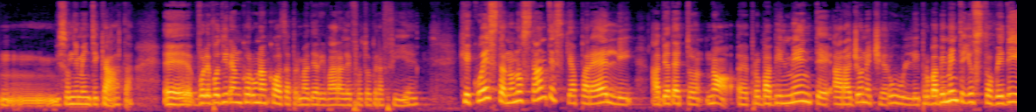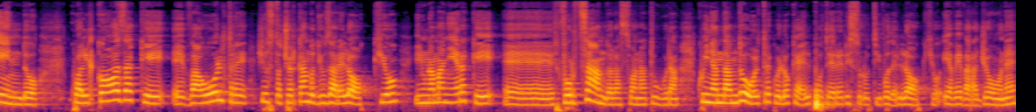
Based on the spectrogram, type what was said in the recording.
mm mi sono dimenticata. Eh, volevo dire ancora una cosa prima di arrivare alle fotografie che questa, nonostante Schiaparelli abbia detto no, eh, probabilmente ha ragione Cerulli, probabilmente io sto vedendo qualcosa che eh, va oltre, io sto cercando di usare l'occhio in una maniera che, eh, forzando la sua natura, quindi andando oltre quello che è il potere risolutivo dell'occhio, e aveva ragione.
